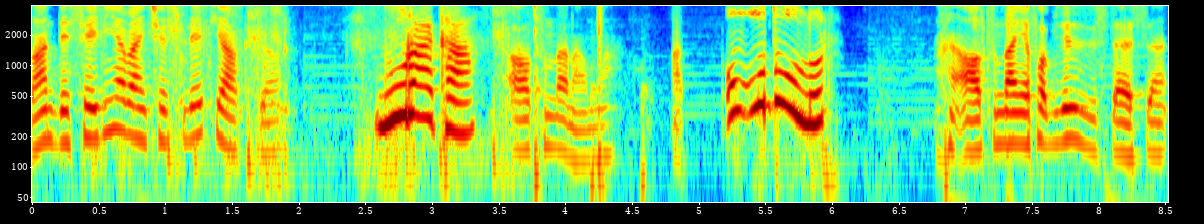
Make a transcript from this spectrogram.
Lan deseydin ya ben chest plate yaktım. Buraka. Altından ama. O, o da olur. Altından yapabiliriz istersen.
